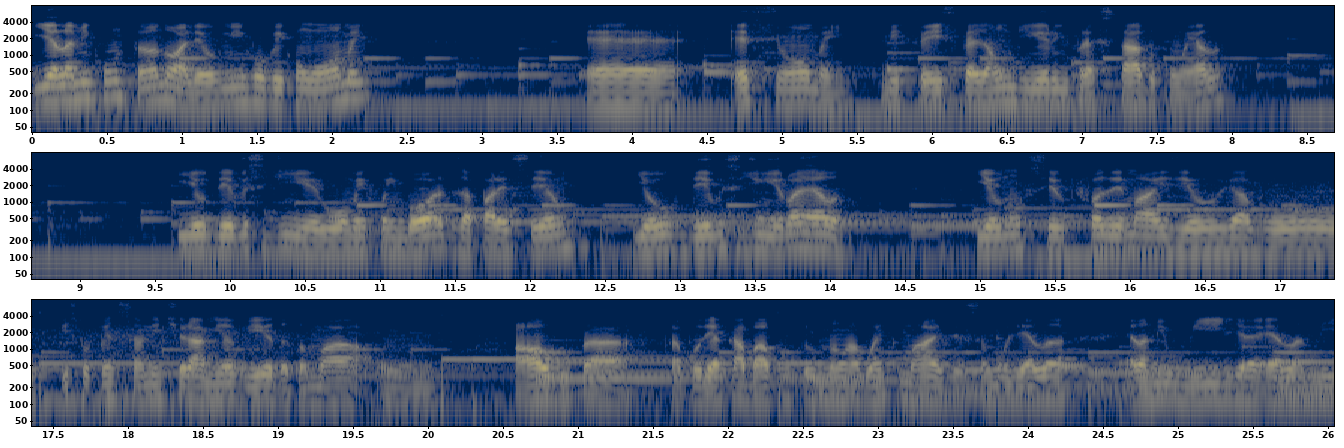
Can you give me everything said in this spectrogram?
E ela me contando, olha, eu me envolvi com um homem, é, esse homem me fez pegar um dinheiro emprestado com ela e eu devo esse dinheiro. O homem foi embora, desapareceu e eu devo esse dinheiro a ela. E eu não sei o que fazer mais. Eu já vou, estou pensando em tirar minha vida, tomar um algo para poder acabar porque eu não aguento mais. Essa mulher ela, ela me humilha, ela me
